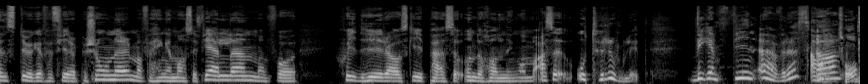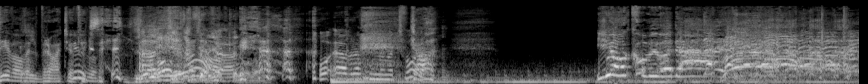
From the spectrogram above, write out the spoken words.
en stuga för fyra personer, man får hänga med oss i fjällen, man får skidhyra och skipass och underhållning. Och, alltså otroligt. Vilken fin överraskning. Ja, det var väl bra att jag fick säga. Ja, Ja. Och överraskning nummer två då? Jag kommer vara där!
